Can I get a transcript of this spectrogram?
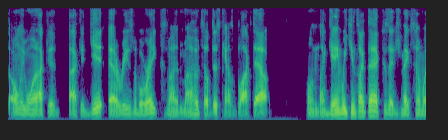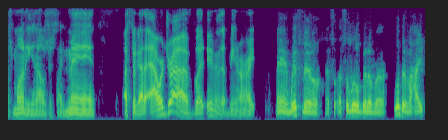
the only one I could I could get at a reasonable rate because my my hotel discounts blocked out on like game weekends like that because they just make so much money. And I was just like, man, I still got an hour drive, but it ended up being all right. Man, Wytheville, that's that's a little bit of a little bit of a hike.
